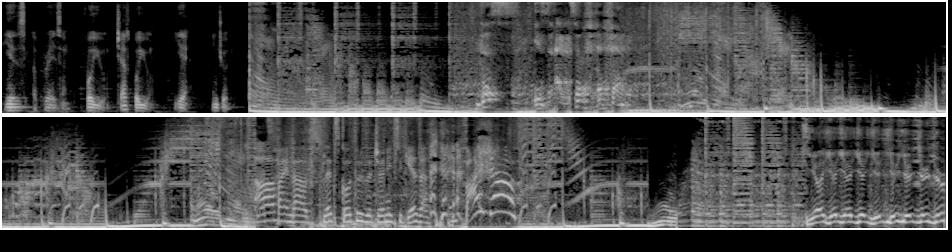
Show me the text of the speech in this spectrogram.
Here's a present for you, just for you. Yeah, enjoy. This is Active FM. Let's find out. Let's go through the journey together and find out. Yeah, yeah, yeah, yeah, yeah, yeah, yeah, yeah, yeah.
